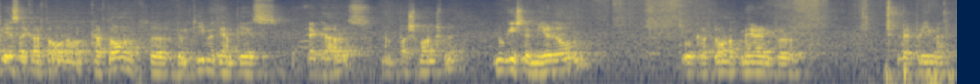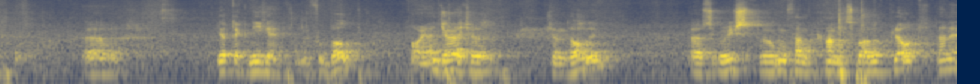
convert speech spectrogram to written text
pjesa e kartonave, kartonat, dëmtimet janë pjesë e garës, janë të pashmangshme. Nuk ishte mirë domethënë kur kartonat merren për veprime jo teknike në futboll, por janë gjëra që që ndodhin. Sigurisht, unë thamë të kam një skuadër të plotë, tani,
